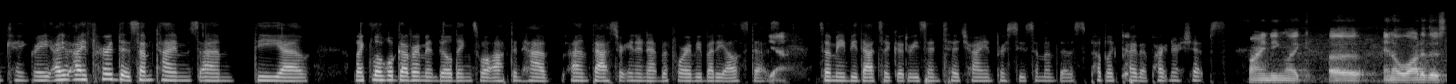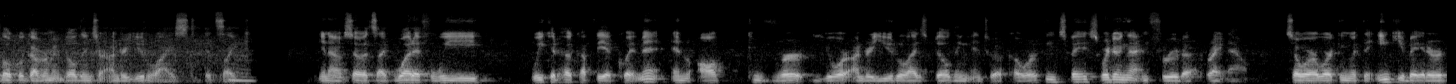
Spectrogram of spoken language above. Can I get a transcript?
Okay great. I, have heard that sometimes um, the uh, like local government buildings will often have um, faster internet before everybody else does. Yeah. So maybe that's a good reason to try and pursue some of those public-private yeah. partnerships. Finding like uh and a lot of those local government buildings are underutilized. It's like mm. you know so it's like what if we we could hook up the equipment and all convert your underutilized building into a co-working space. We're doing that in Fruita right now. So we're working with the incubator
